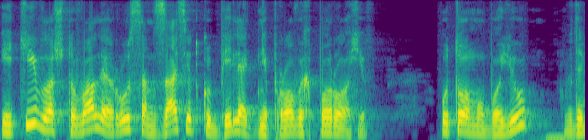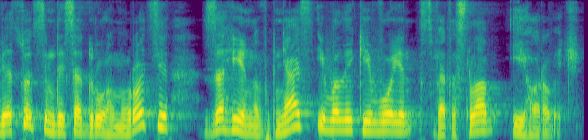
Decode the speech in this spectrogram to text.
і ті влаштували русам засідку біля Дніпрових порогів. У тому бою в 972 році загинув князь і великий воїн Святослав Ігорович.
